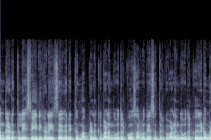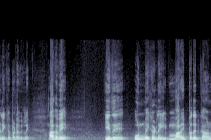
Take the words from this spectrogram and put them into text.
அந்த இடத்திலே செய்திகளை சேகரித்து மக்களுக்கு வழங்குவதற்கோ சர்வதேசத்திற்கு வழங்குவதற்கோ இடமளிக்கப்படவில்லை. ஆகவே இது உண்மைகளை மறைப்பதற்கான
